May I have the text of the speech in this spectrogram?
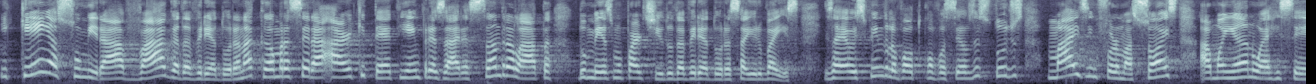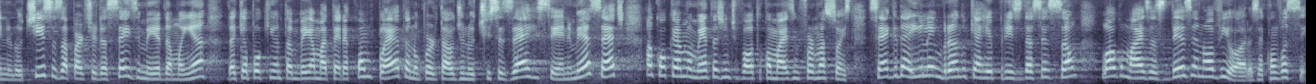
E quem assumirá a vaga da vereadora na Câmara será a arquiteta e empresária Sandra Lata, do mesmo partido da vereadora Sayuri Baez. Israel Espíndola, volto com você aos estúdios. Mais informações amanhã no RCN Notícias, a partir das seis e meia da manhã, Daqui a pouquinho também a matéria completa no portal de notícias RCN67. A qualquer momento a gente volta com mais informações. Segue daí, lembrando que a reprise da sessão logo mais às 19 horas. É com você.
